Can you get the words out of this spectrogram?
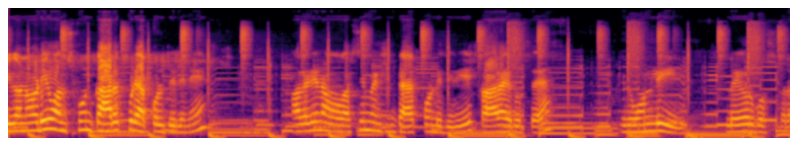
ಈಗ ನೋಡಿ ಒಂದ್ ಸ್ಪೂನ್ ಖಾರದ ಪುಡಿ ಹಾಕೊಳ್ತಿದ್ದೀನಿ. ಆಲ್ರೆಡಿ ನಾವು ಹಸಿಮೆಣಸಿನ್ಕಾಯಿ ಹಾಕೊಂಡಿದೀವಿ, ಖಾರ ಇರುತ್ತೆ. ಇದು ಓನ್ಲಿ ಫ್ಲೇವರ್ಗೋಸ್ಕರ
